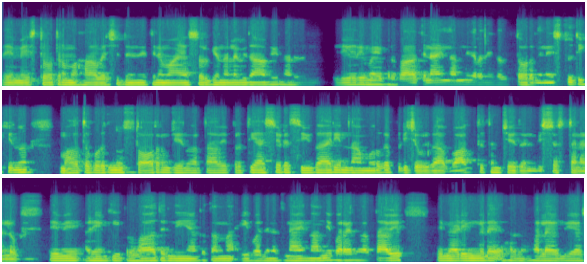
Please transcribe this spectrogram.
ദൈവമേ സ്തോത്രം. മഹാപരിശുദ്ധമായ സ്വർഗീയ നല്ല പിതാവി നല്ലതും വിലയേറിയമായ പ്രഭാതത്തിനായി നന്ദി നിറഞ്ഞ നിന്നെ സ്തുതിക്കുന്നു മഹത്വപ്പെടുത്തുന്നു സ്തോത്രം ചെയ്യുന്ന കർത്താവ്. പ്രത്യാശയുടെ സ്വീകാര്യം നാം മുറുകെ പിടിച്ചുകൊള്ളുക വാഗ്ദത്വം ചെയ്തവൻ വിശ്വസ്തനല്ലോ. ദൈവമേ അടിയങ്ങൾക്ക് പ്രഭാതത്തിൽ നീ ഞങ്ങൾക്ക് തന്ന ഈ വചനത്തിനായി നന്ദി പറയുന്ന കർത്താവ്. ദൈവമേ അടിയങ്ങളുടെ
